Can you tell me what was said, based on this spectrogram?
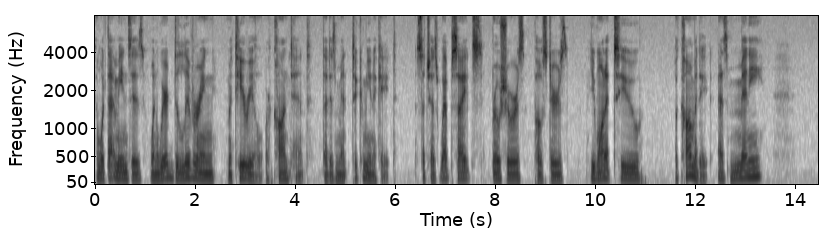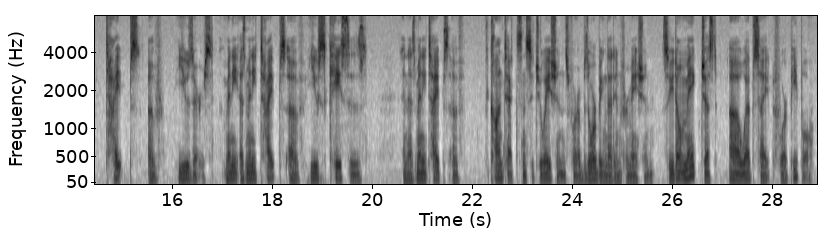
And what that means is when we're delivering material or content that is meant to communicate, such as websites, brochures, posters, you want it to accommodate as many types of users, many as many types of use cases and as many types of contexts and situations for absorbing that information. So you don't make just a website for people.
